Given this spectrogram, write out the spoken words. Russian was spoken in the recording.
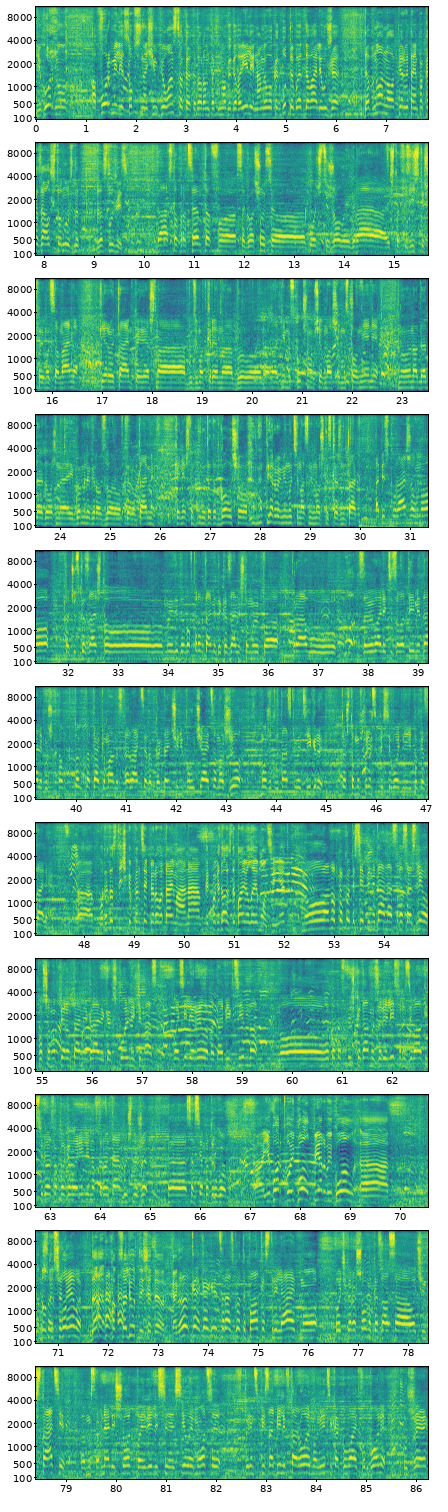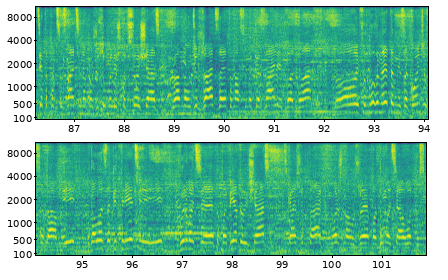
Егор, ну, оформили, собственно, чемпионство, о котором так много говорили. Нам его как будто бы отдавали уже давно, но первый тайм показал, что нужно заслужить. Да, сто процентов э, соглашусь. э, Очень тяжелая игра, что физически, что эмоционально. Первый тайм, конечно, будем откровенно, был, наверное, одним из худших вообще в нашем исполнении. Но надо отдать должное. И Гомель играл здорово в первом тайме. Конечно, вот этот гол еще на первой минуте нас немножко, скажем так, обескуражил. Но хочу сказать, что мы во втором тайме доказали, что мы по праву завоевали эти золотые медали, потому что только такая команда с характером, когда ничего не получается на жилах, может вытаскивать игры. То, что мы, в принципе, сегодня и показали. А, вот эта стычка в конце первого тайма, она, как показалось, добавила эмоций, нет? Ну, оно в какой-то степени, да, нас разозлило, потому что мы в первом тайме играли как школьники, нас возили рылом, это объективно. Но вот эта стычка, да, мы завелись в раздевалке, серьезно поговорили, на второй тайм вышли уже э, совсем по-другому. А, Егор, твой гол, первый гол. а, ну, что, ты вспом- шедевр? Да, абсолютный шедевр. Как- Ну, как, как говорится, раз в год и палка стреляет, но очень хорошо, он оказался очень кстати. Мы сравняли счет, появились э, силы, эмоции. В принципе, забили второй, но видите, как бывает в футболе, уже где-то подсознательно, может, думали, что все, сейчас главное удержать, за это нас и наказали, 2-2. Но и футбол на этом не закончился, там, и удалось забить третий и вырвать э, эту победу, и сейчас, скажем так, можно уже подумать о отпуске.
